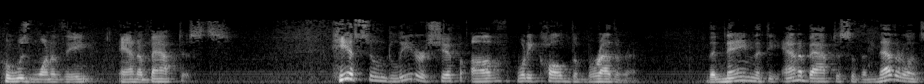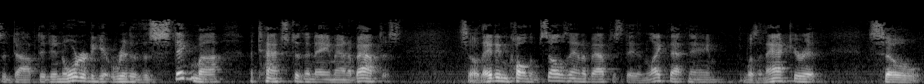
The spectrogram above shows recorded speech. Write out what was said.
who was one of the Anabaptists. He assumed leadership of what he called the Brethren. the name that the Anabaptists of the Netherlands adopted in order to get rid of the stigma attached to the name Anabaptist. So they didn't call themselves Anabaptists. They didn't like that name. It wasn't accurate. So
